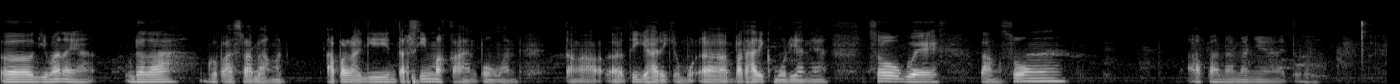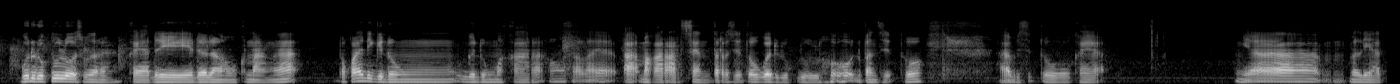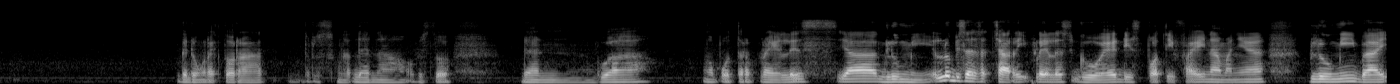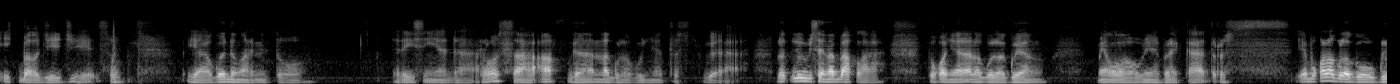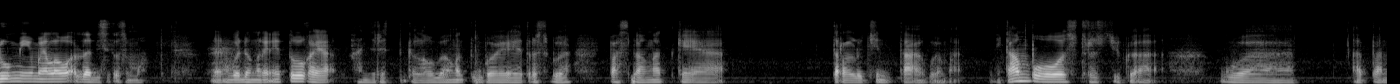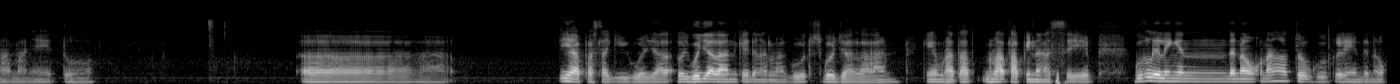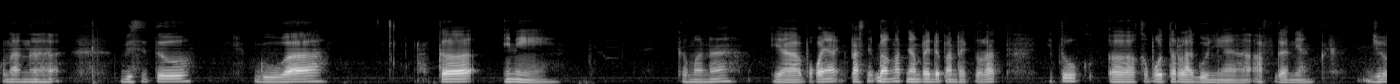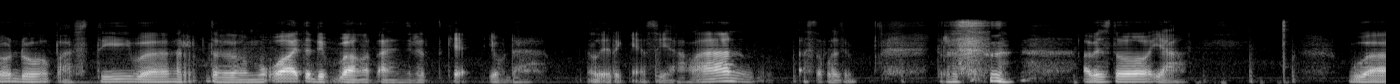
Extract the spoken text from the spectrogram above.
uh, gimana ya udahlah gue pasrah banget. Apalagi tersimak kan pengumuman tanggal uh, tiga hari uh, empat hari kemudiannya so gue langsung apa namanya itu gue duduk dulu sebenarnya. Kayak di dalam kenanga pokoknya di gedung gedung Makara kalau nggak salah ya. Ah, Makara Art Center situ gue duduk dulu depan situ. Habis itu kayak ya melihat gedung rektorat terus ngeliat danau habis itu dan gua ngeputer playlist ya gloomy. Lu bisa cari playlist gue di Spotify namanya gloomy by Iqbal JJ so ya gue dengerin itu. Jadi isinya ada Rosa Afgan lagu-lagunya terus juga lu, lu bisa nebak lah. Pokoknya lagu-lagu yang mellow mereka terus ya pokoknya lagu-lagu gloomy mellow ada di situ semua. Dan gue dengerin itu kayak anjir galau banget gue. Terus gue pas banget kayak terlalu cinta gue sama di kampus. Terus juga gue apa namanya itu eh uh, iya pas lagi gue jalan gue jalan kayak dengan lagu terus gue jalan kayak meratap meratapi nasib. Gue kelilingin danau kenanga tuh gue kelilingin danau kenanga bis itu gue ke ini. Ke mana ya pokoknya pas banget nyampe depan rektorat itu uh, keputar lagunya Afgan yang jodoh pasti bertemu. Wah itu deep banget anjir. Kayak yaudah liriknya sialan. Astagfirullahaladzim. Terus habis itu ya gua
